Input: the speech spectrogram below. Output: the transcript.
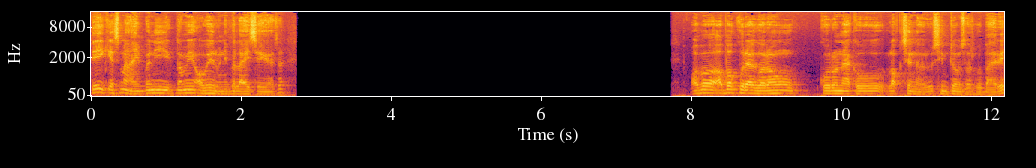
त्यही केसमा हामी पनि एकदमै अवेर हुने बेला आइसकेको छ। अब अब कुरा गरौँ कोरोनाको लक्षणहरू सिम्टम्सहरूको बारे।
